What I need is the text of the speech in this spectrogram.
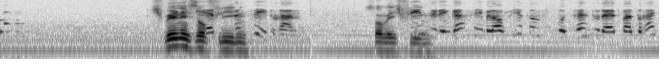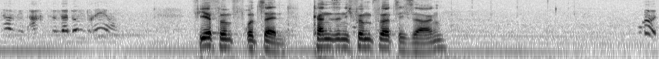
runter. Ich will nicht so Jetzt fliegen. So will ich fliegen. Sie den Gashebel auf 4-5% oder etwa 3800 Umdrehungen. 4, 5 Prozent. Kann sie nicht 45 sagen? Gut.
